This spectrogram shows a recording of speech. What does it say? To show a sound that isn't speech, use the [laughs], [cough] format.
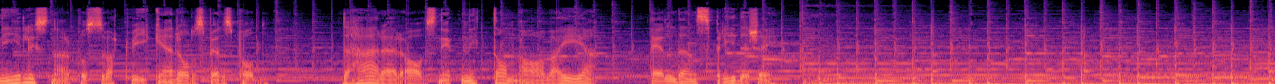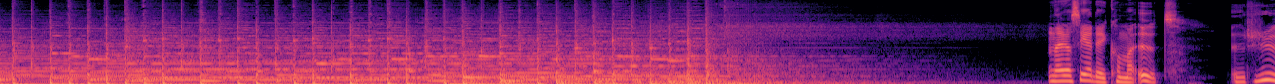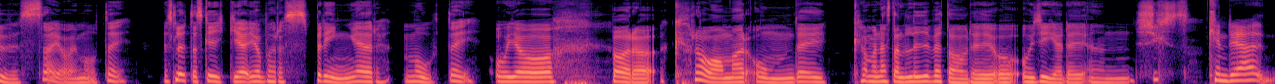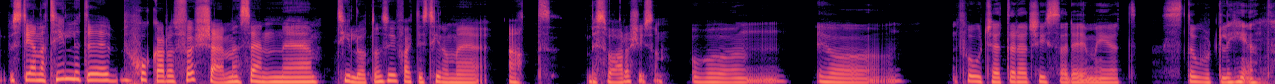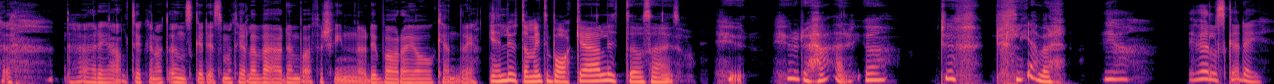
Ni lyssnar på Svartviken rollspelspodd. Det här är avsnitt 19 av AEA. Elden sprider sig. När jag ser dig komma ut rusar jag emot dig. Jag slutar skrika, jag bara springer mot dig. Och jag bara kramar om dig, kramar nästan livet av dig och, och ger dig en kyss. Kendria stenar till lite chockartat först, här, men sen eh, tillåter hon sig faktiskt till och med att besvara kyssen. Och mm, jag fortsätter att kyssa dig med ett stort leende. Det här är allt jag kunnat önska. Det är som att hela världen bara försvinner. Det är bara jag och Kendria. Jag lutar mig tillbaka lite och så här, liksom, hur, hur är du här? Jag, du, du lever. Ja, jag älskar dig.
